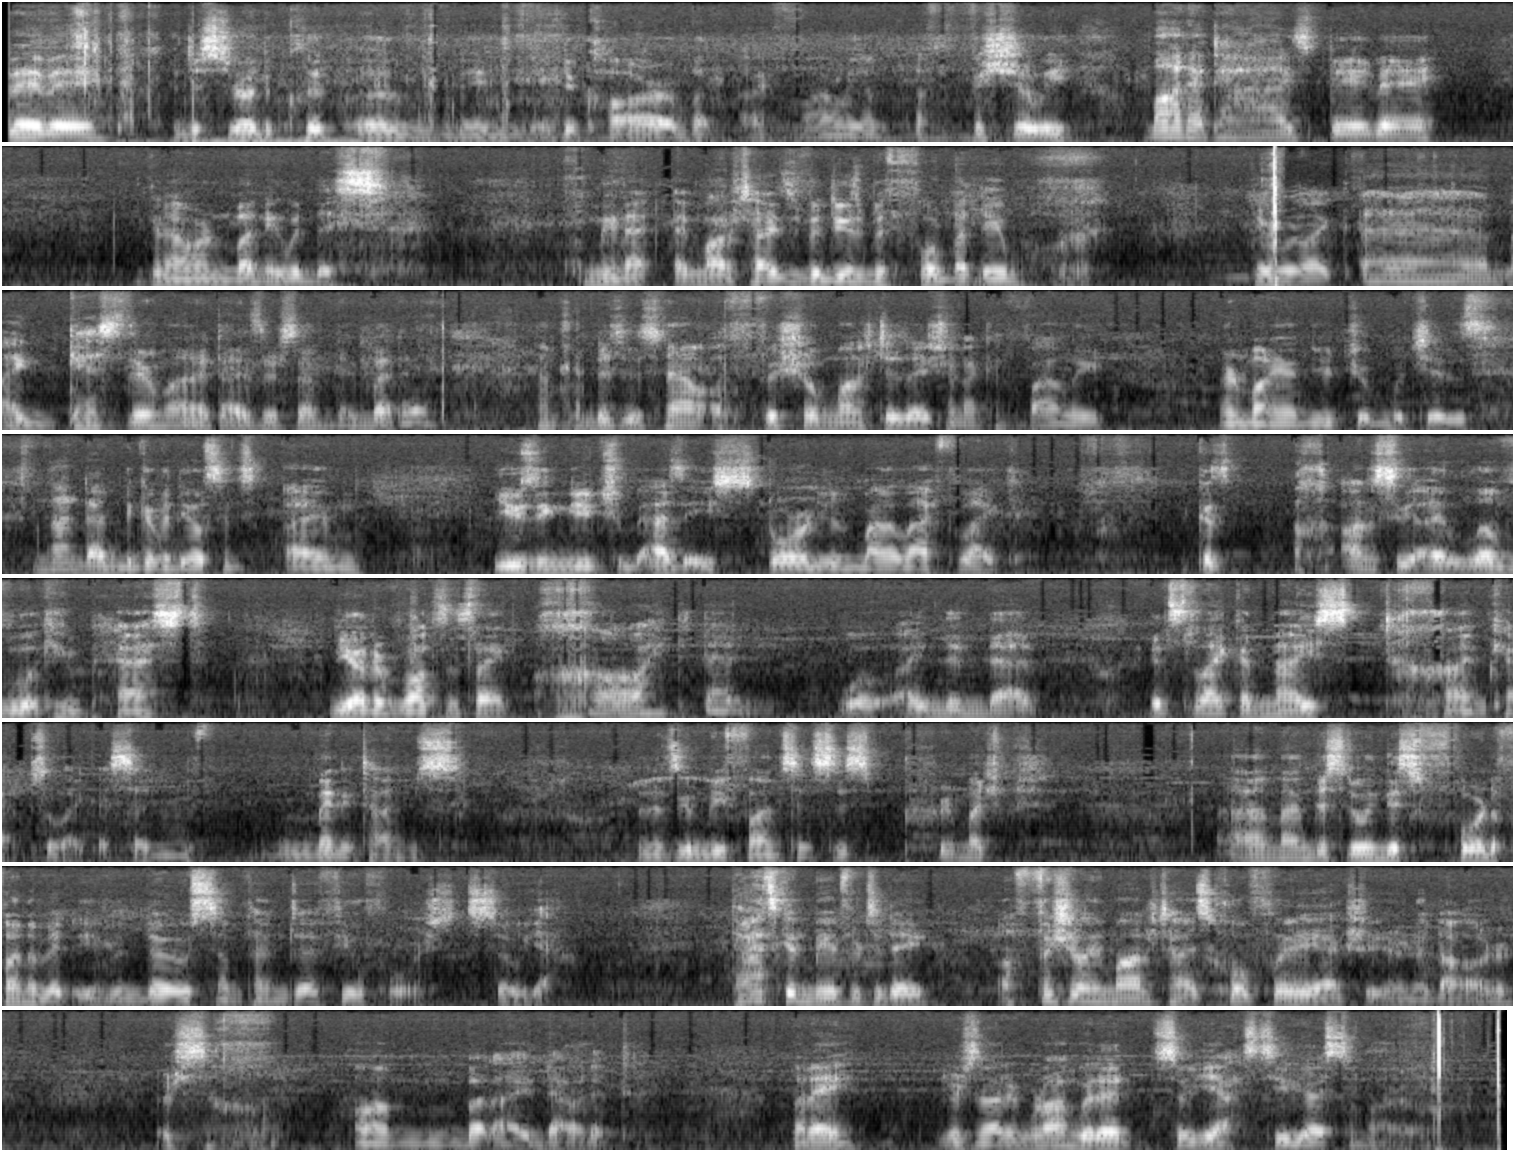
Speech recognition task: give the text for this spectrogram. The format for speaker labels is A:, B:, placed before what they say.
A: baby. I just showed a clip of me in the car, but I finally am officially monetized, baby. I can earn money with this. I mean, I, I monetized videos before, but they they were like, um, I guess they're monetized or something. But hey, um, this is now official monetization. I can finally earn money on YouTube, which is not that big of a deal since I'm using YouTube as a storage of my life. Like, because honestly, I love looking past the other vlogs and saying, oh, I did that. Well, I did that. It's like a nice time capsule, like I said many times. And it's gonna be fun since it's pretty much. Um, I'm just doing this for the fun of it, even though sometimes I feel forced. So, yeah. That's gonna be it for today. Officially monetized. Hopefully, I actually earn a dollar or so. Um, but I doubt it. But hey, there's nothing wrong with it. So yeah, see you guys tomorrow.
